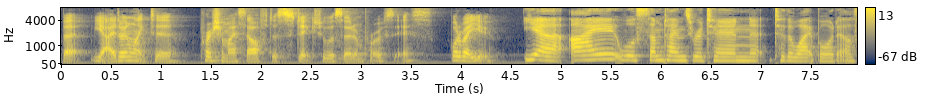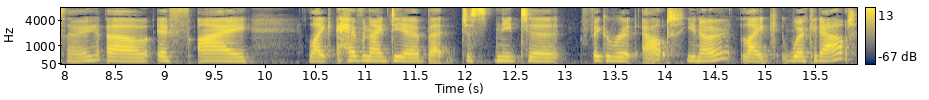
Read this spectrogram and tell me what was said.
But yeah, I don't like to pressure myself to stick to a certain process. What about you? Yeah, I will sometimes return to the whiteboard, I'll say, uh, if I like have an idea but just need to figure it out, you know, like work it out.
